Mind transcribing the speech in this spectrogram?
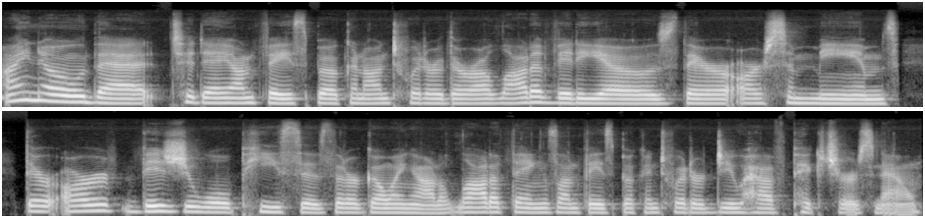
I know that today on Facebook and on Twitter, there are a lot of videos, there are some memes, there are visual pieces that are going out. A lot of things on Facebook and Twitter do have pictures now.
